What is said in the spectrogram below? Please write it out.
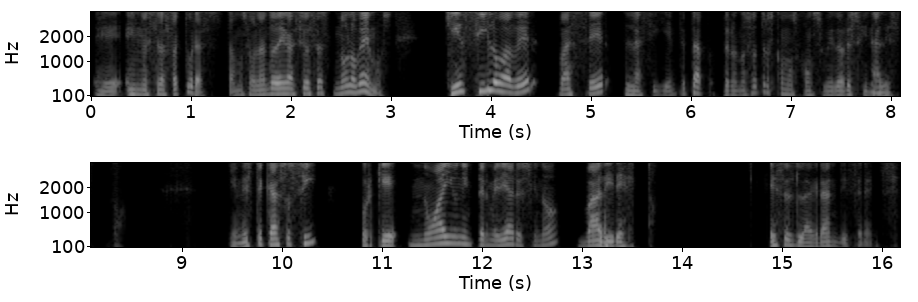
eh, en nuestras facturas. Estamos hablando de gaseosas, no lo vemos. ¿Quién sí lo va a ver? Va a ser la siguiente etapa, pero nosotros como consumidores finales, no. En este caso sí, porque no hay un intermediario, sino va directo. Esa es la gran diferencia.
